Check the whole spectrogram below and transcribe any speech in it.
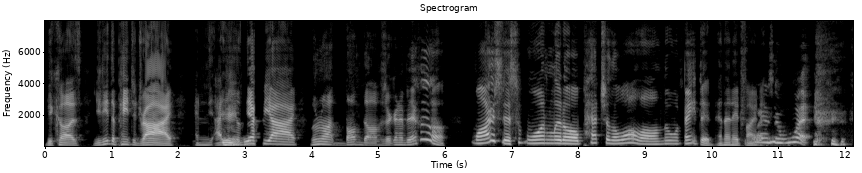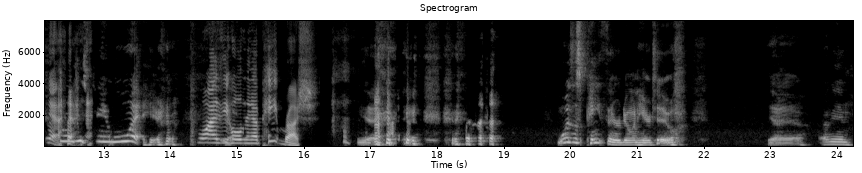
because you need the paint to dry, and I, you know, the FBI they're not dum dums. They're gonna be like, oh, why is this one little patch of the wall all new and painted? And then they'd find Why it. is it wet? Yeah. Why is it wet here? Why is he Yeah. holding a paintbrush? Yeah. what is this paint thinner doing here too? Yeah, yeah. I mean,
